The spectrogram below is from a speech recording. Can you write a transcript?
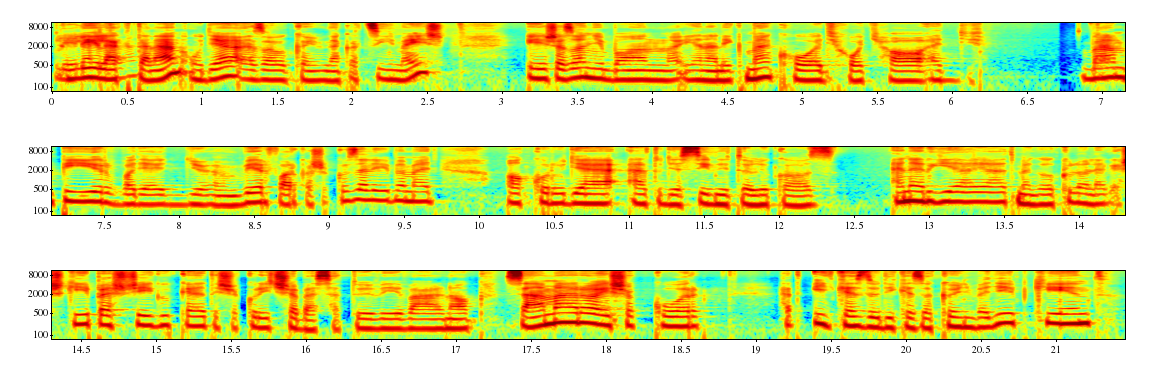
Lélektelen. lélektelen, ugye, ez a könyvnek a címe is, és ez annyiban jelenik meg, hogy hogyha egy vámpír vagy egy vérfarkas a közelébe megy, akkor ugye el tudja szívni tőlük az energiáját, meg a különleges képességüket, és akkor így sebezhetővé válnak számára, és akkor hát így kezdődik ez a könyv egyébként,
